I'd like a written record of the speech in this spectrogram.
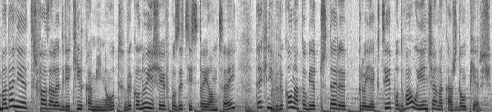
Badanie trwa zaledwie kilka minut, wykonuje się je w pozycji stojącej. Technik wykona Tobie cztery projekcje po dwa ujęcia na każdą pierś.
